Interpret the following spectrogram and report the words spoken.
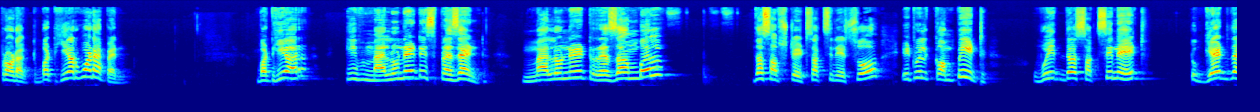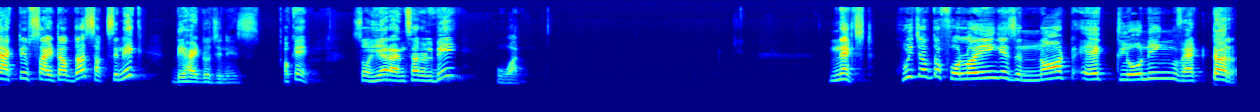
product. But here what happened? But here, if malonate is present, malonate resemble the substrate, succinate. So, it will compete with the succinate to get the active site of the succinic dehydrogenase. Okay. So, here answer will be 1. Next, which of the following is not a cloning vector?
